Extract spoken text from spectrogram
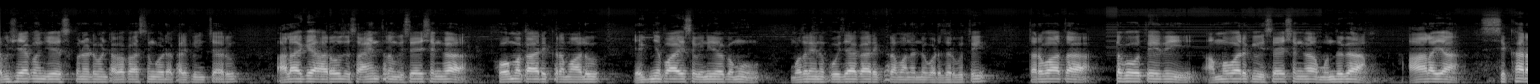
అభిషేకం చేసుకునేటువంటి అవకాశం కూడా కల్పించారు. అలాగే ఆ రోజు సాయంత్రం విశేషంగా హోమ కార్యక్రమాలు యజ్ఞపాయస వినియోగము మొదలైన పూజా కార్యక్రమాలన్నీ కూడా జరుగుతాయి. తర్వాత నాలుగవ తేదీ అమ్మవారికి విశేషంగా ముందుగా ఆలయ శిఖర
